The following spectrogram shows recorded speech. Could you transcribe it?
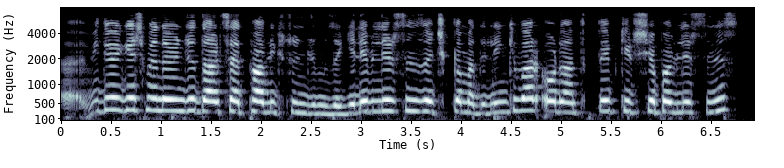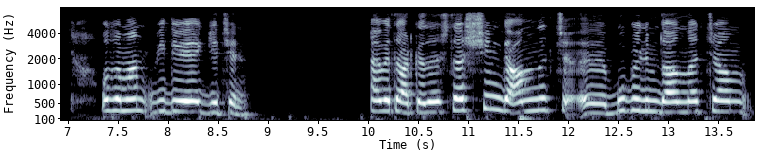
Ee, videoya geçmeden önce Darkside Public sunucumuza gelebilirsiniz. Açıklamada linki var. Oradan tıklayıp giriş yapabilirsiniz. O zaman videoya geçelim. Evet arkadaşlar şimdi anlat e, bu bölümde anlatacağım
